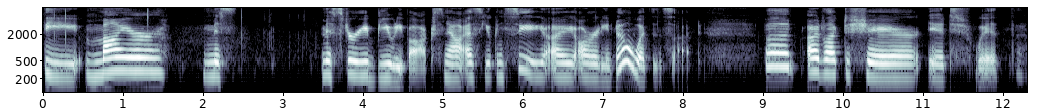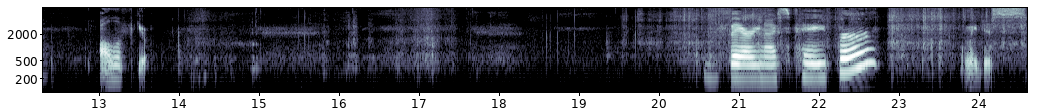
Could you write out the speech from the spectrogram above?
the Meijer Mis- Mystery Beauty Box. Now, as you can see, I already know what's inside, but I'd like to share it with all of you. Very nice paper. Let me just.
